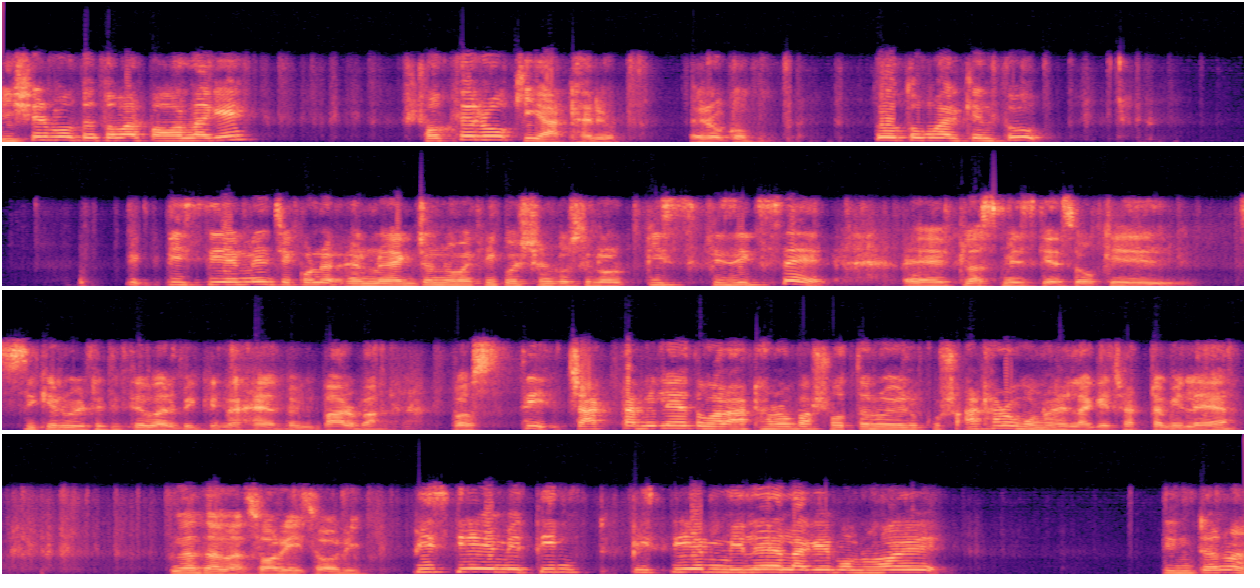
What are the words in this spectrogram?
বিশের মধ্যে তোমার পাওয়া লাগে সতেরো কি আঠারো, এরকম। তো তোমার কিন্তু পিসিএম এ যে কোনো একজন আমাকে কোয়েশ্চেন করছিল ফিজিক্সে প্লাস মিস গেছে ওকে সিকিউরিটি দিতে পারবে কিনা হ্যাঁ তুমি পারবা। চারটা মিলে তোমার আঠারো বা সতেরো এরকম, আঠারো মনে হয় লাগে চারটা মিলে। না না না সরি সরি পিসিএম এ তিন পিসিএম মিলে লাগে মনে হয় তিনটা না?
